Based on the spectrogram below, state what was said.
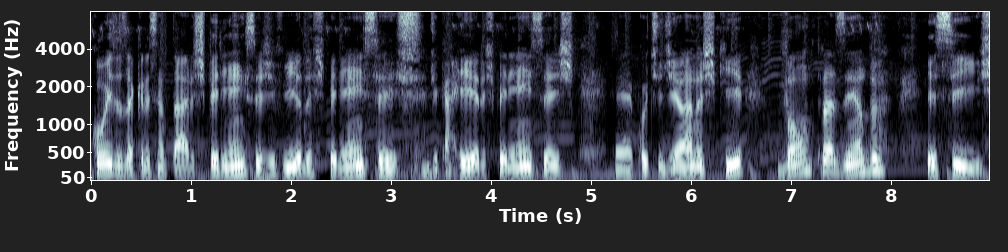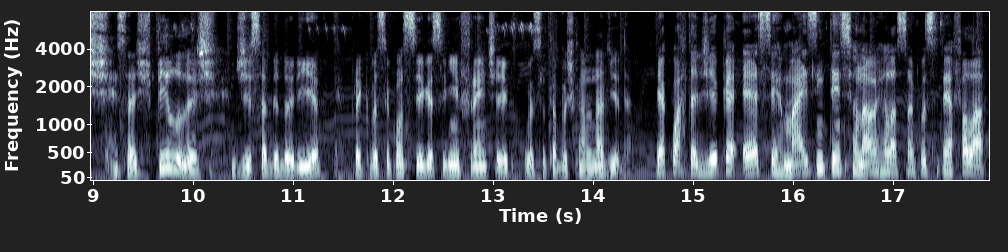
coisas a acrescentar, experiências de vida, experiências de carreira, experiências é, cotidianas que vão trazendo esses, essas pílulas de sabedoria para que você consiga seguir em frente aí com o que você está buscando na vida. E a quarta dica é ser mais intencional em relação ao que você tem a falar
